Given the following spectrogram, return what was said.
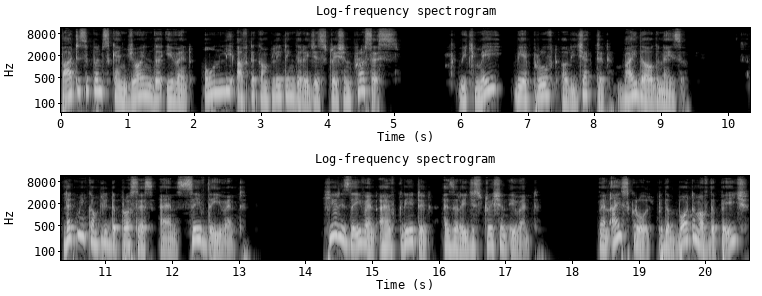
participants can join the event only after completing the registration process, which may be approved or rejected by the organizer. Let me complete the process and save the event. Here is the event I have created as a registration event. When I scroll to the bottom of the page,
